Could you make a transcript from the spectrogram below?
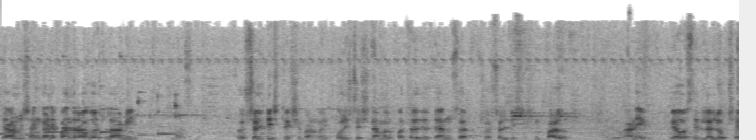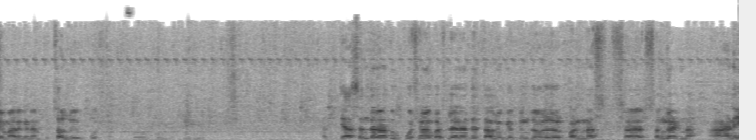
त्या अनुषंगाने पंधरा ऑगस्टला आम्ही सोशल डिस्ट्रिक्शन पाळून म्हणजे पोलीस स्टेशन आम्हाला पत्र देतं त्यानुसार सोशल डिस्ट्रिक्शन पाळून आणि व्यवस्थित लोकशाही मार्गाने आमचं चालू आहे उपोषण. त्या संदर्भात उपोषणाला बसल्यानंतर तालुक्यातून जवळजवळ पन्नास संघटना आणि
